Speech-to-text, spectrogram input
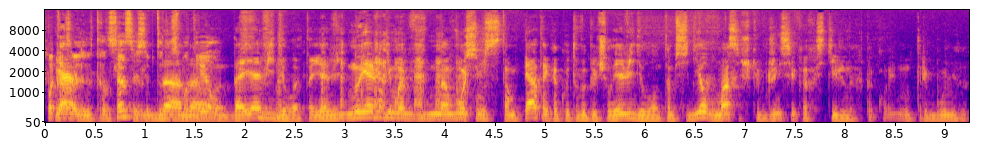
показывали трансляции, если бы ты да, досмотрел. Да, я видел это. Ну, я, видимо, на 85-й какой-то выключил. Я видел, он там сидел в масочке, в джинсиках стильных такой, на трибуне,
